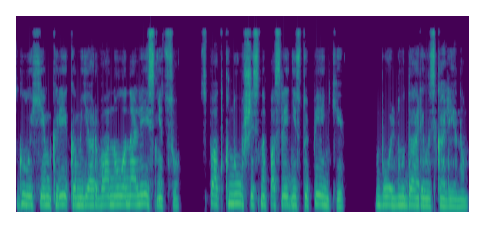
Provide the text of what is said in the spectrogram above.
С глухим криком я рванула на лестницу, споткнувшись на последней ступеньке, больно ударилась коленом.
